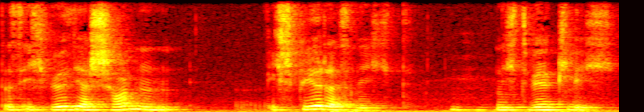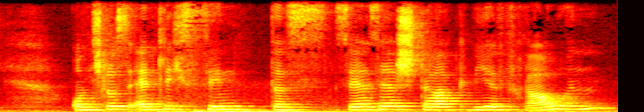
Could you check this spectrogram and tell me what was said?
dass ich würde ja schon, ich spüre das nicht, mhm. nicht wirklich. Und schlussendlich sind das sehr, sehr stark wir Frauen,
